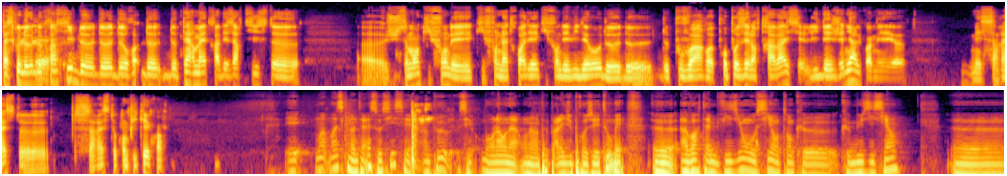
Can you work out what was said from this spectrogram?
parce que le, le Euh, principe de de, de de de permettre à des artistes euh, justement qui font des qui font de la 3D, qui font des vidéos, de de de pouvoir proposer leur travail, c'est l'idée géniale quoi, mais euh, mais ça reste ça reste compliqué quoi. Et moi, moi, ce qui m'intéresse aussi, c'est un peu, bon là, on a, on a un peu parlé du projet et tout, mais euh, avoir ta vision aussi en tant que, que musicien. Euh,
